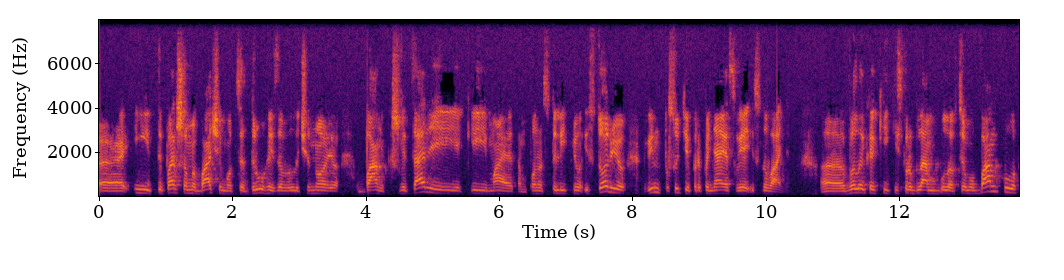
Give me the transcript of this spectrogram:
Е, і тепер, що ми бачимо, це другий за величиною банк Швейцарії, який має там понад столітню історію. Він по суті припиняє своє існування. Е, велика кількість проблем була в цьому банку,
